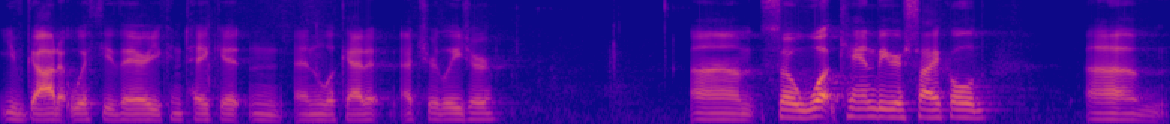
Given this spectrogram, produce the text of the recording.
you've got it with you there. You can take it and, and look at it at your leisure. Um, so what can be recycled? Um,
